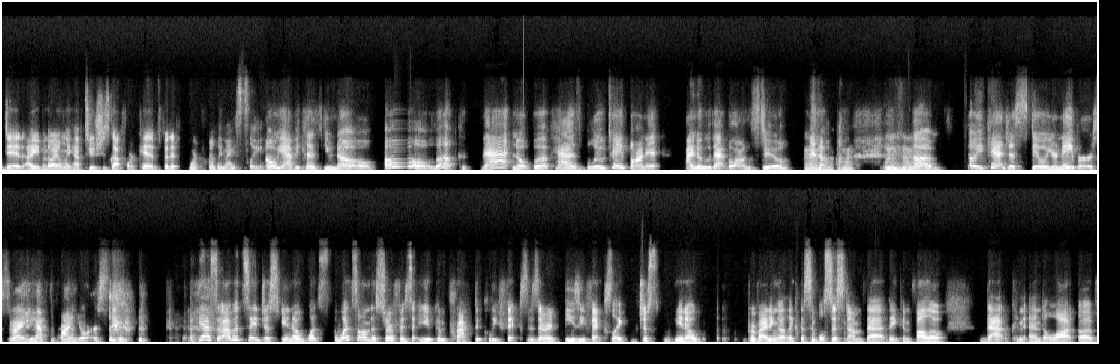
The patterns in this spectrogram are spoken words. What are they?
did. I even though I only have two, she's got four kids, but it worked really nicely. Oh, yeah, because you know, oh, look, that notebook has blue tape on it. I know who that belongs to. Mhm. Mhm. Um, so you can't just steal your neighbors, right? You have to find yours. Yeah, so I would say just, you know, what's what's on the surface that you can practically fix? Is there an easy fix like just, you know, providing a like a simple system that they can follow that can end a lot of,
